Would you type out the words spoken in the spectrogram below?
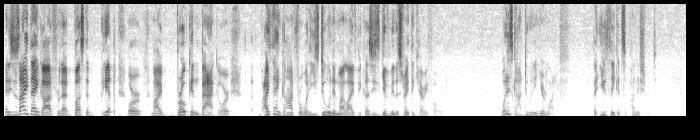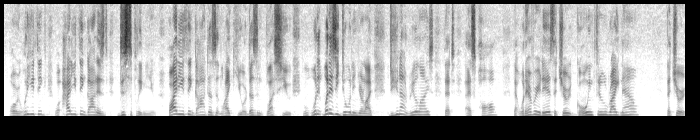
And he says, I thank God for that busted hip or my broken back. Or I thank God for what he's doing in my life because he's given me the strength to carry forward. What is God doing in your life that you think it's a punishment? Or what do you think? How do you think God is disciplining you? Why do you think God doesn't like you or doesn't bless you? What, what is He doing in your life? Do you not realize that, as Paul, that whatever it is that you're going through right now, that you're,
